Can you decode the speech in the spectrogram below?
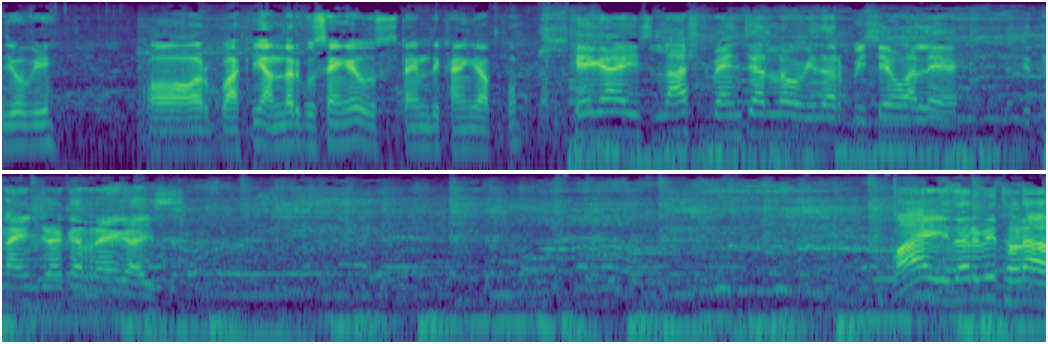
जो भी। और बाकी अंदर घुसेंगे उस टाइम दिखाएँगे आपको। ठीक है इस लास्ट बेंचर लोग इधर पीछे वाले कितना एंजॉय कर रहे हैं गाइस भाई इधर भी थोड़ा।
